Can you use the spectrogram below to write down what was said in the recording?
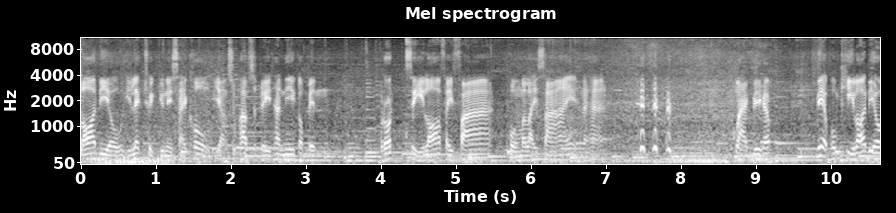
ล้อเดียว Electric Unicycle อย่างสุภาพสตรีท่านนี้ก็เป็นรถ4ล้อไฟฟ้า พวงมาลัยซ้ายนะฮะแปลกดีครับ เนี่ยผมขี่ล้อเดียว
